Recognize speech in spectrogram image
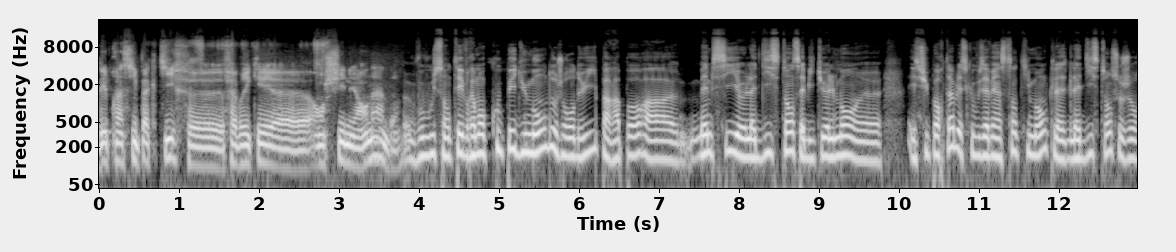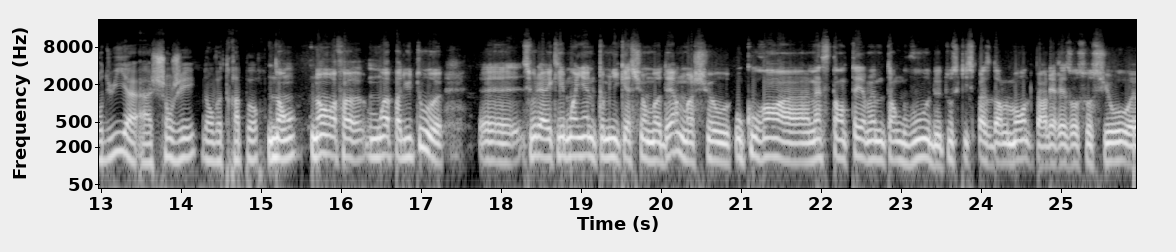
des principes actifs euh, fabriqués euh, en Chine et en Inde. Vous vous sentez vraiment coupé du monde aujourd'hui par rapport à, même si euh, la distance habituellement est supportable, est-ce que vous avez un sentiment que la, la distance aujourd'hui a, a changé dans votre rapport? Non, non, enfin, moi, pas du tout. Euh, si vous voulez, avec les moyens de communication modernes, moi, je suis au, au courant à l'instant T, en même temps que vous, de tout ce qui se passe dans le monde par les réseaux sociaux.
